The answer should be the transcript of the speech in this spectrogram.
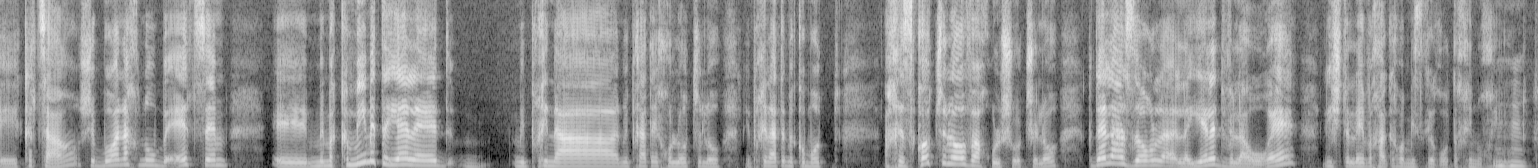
אה, קצר, שבו אנחנו בעצם ממקמים את הילד מבחינה, מבחינת היכולות שלו, מבחינת המקומות החזקות שלו והחולשות שלו, כדי לעזור ל- לילד ולהורה להשתלב אחר כך במסגרות החינוכיות. Mm-hmm.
